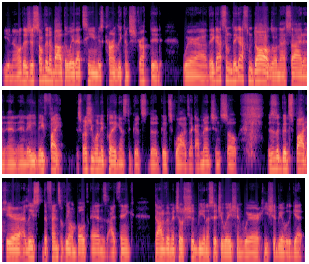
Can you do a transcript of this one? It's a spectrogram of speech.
You know, there's just something about the way that team is currently constructed where uh, they got some they got some dogs on that side and and, and they they fight, especially when they play against the good the good squads like I mentioned. So this is a good spot here, at least defensively on both ends. I think Donovan Mitchell should be in a situation where he should be able to get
